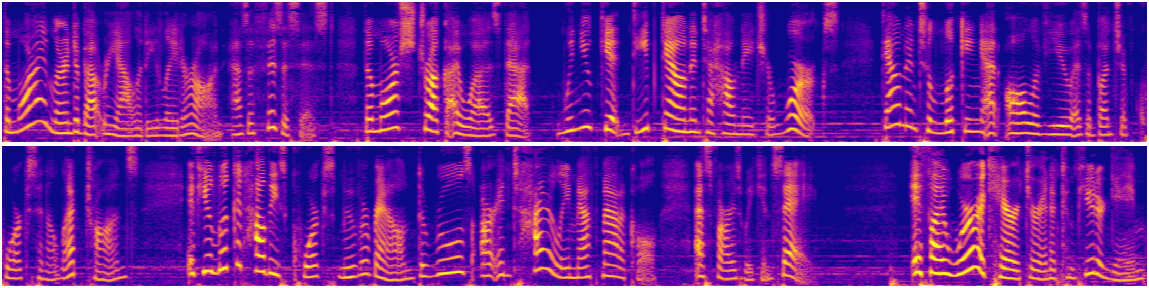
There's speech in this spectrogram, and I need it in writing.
the more I learned about reality later on as a physicist, the more struck I was that when you get deep down into how nature works, down into looking at all of you as a bunch of quarks and electrons, if you look at how these quarks move around, the rules are entirely mathematical, as far as we can say. If I were a character in a computer game,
